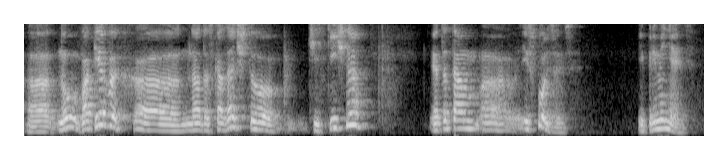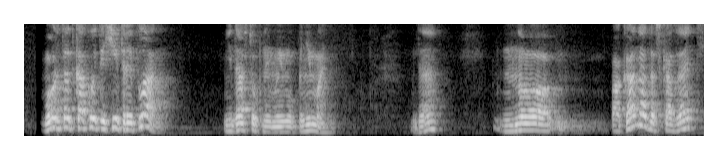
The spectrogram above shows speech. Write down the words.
Э, ну, во-первых, э, надо сказать, что частично это там используется и применяется. Может, это какой-то хитрый план, недоступный моему пониманию. Да? Но пока, надо сказать,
